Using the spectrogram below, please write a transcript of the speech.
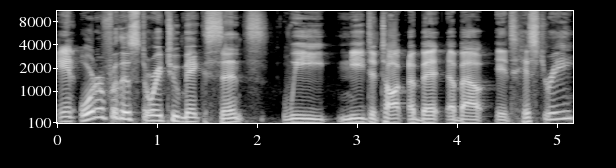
in order for this story to make sense, we need to talk a bit about its history.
